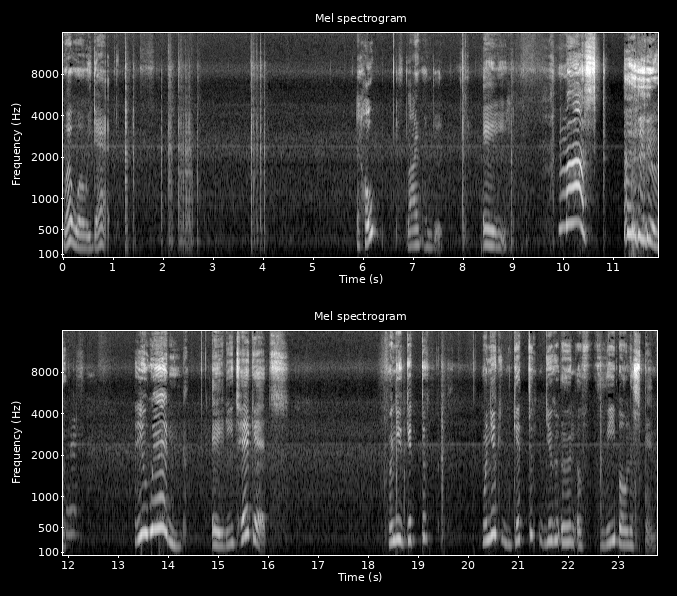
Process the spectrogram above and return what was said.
What will we get? I hope 500. A mask! you win! 80 tickets. When you get the when you can get the you earn a free bonus spin.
